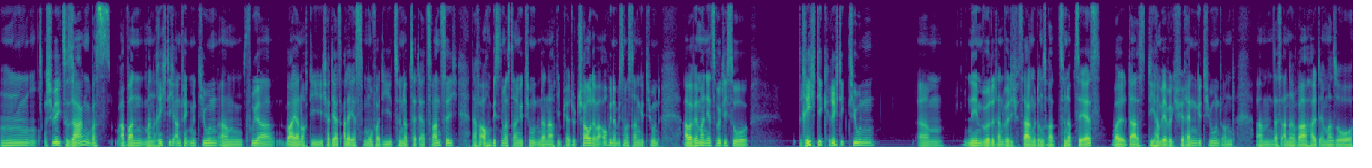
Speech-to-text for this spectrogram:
Hm, schwierig zu sagen, was, ab wann man richtig anfängt mit Tunen. Ähm, früher war ja noch die, ich hatte ja als allererstes Mofa die Zündab ZR20, da war auch ein bisschen was dran getunt und danach die Piaggio Ciao, da war auch wieder ein bisschen was dran getunt. Aber wenn man jetzt wirklich so richtig, richtig tunen ähm, nehmen würde, dann würde ich sagen mit unserer Zündab CS, weil das, die haben wir ja wirklich für Rennen getunt und ähm, das andere war halt immer so,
